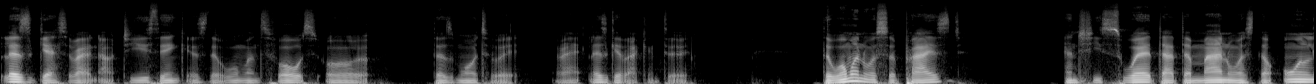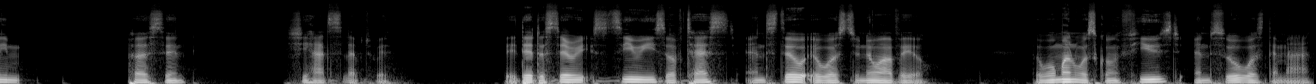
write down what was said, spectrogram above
let's guess right now. Do you think it's the woman's fault or there's more to it? Right? Let's get back into it. The woman was surprised and she swore that the man was the only person she had slept with. They did a seri- series of tests and still it was to no avail. The woman was confused and so was the man.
